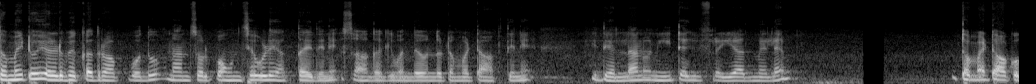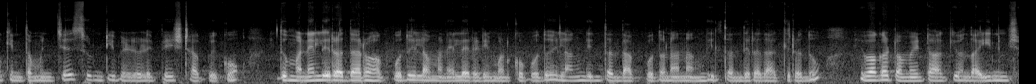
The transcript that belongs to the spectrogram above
ಟೊಮೆಟೊ ಎರಡು ಬೇಕಾದರೂ ಹಾಕ್ಬೋದು. ನಾನು ಸ್ವಲ್ಪ ಹುಣಸೆ ಹುಳಿ ಹಾಕ್ತಾಯಿದ್ದೀನಿ ಸೊ ಹಾಗಾಗಿ ಒಂದೇ ಒಂದು ಟೊಮೆಟೊ ಹಾಕ್ತೀನಿ. ಇದೆಲ್ಲನೂ ನೀಟಾಗಿ ಫ್ರೈ ಆದಮೇಲೆ ಟೊಮೆಟೊ ಹಾಕೋಕ್ಕಿಂತ ಮುಂಚೆ ಶುಂಠಿ, ಬೆಳ್ಳುಳ್ಳಿ ಪೇಸ್ಟ್ ಹಾಕಬೇಕು. ಇದು ಮನೇಲಿರೋದಾರು ಹಾಕ್ಬೋದು, ಇಲ್ಲ ಮನೆಯಲ್ಲೇ ರೆಡಿ ಮಾಡ್ಕೋಬೋದು, ಇಲ್ಲ ಅಂಗಡಿಯಿಂದ ತಂದು ಹಾಕ್ಬೋದು. ನಾನು ಅಂಗಡಿಲಿ ತಂದಿರೋದು ಹಾಕಿರೋದು. ಇವಾಗ ಟೊಮೆಟೊ ಹಾಕಿ ಒಂದು ಐದು ನಿಮಿಷ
